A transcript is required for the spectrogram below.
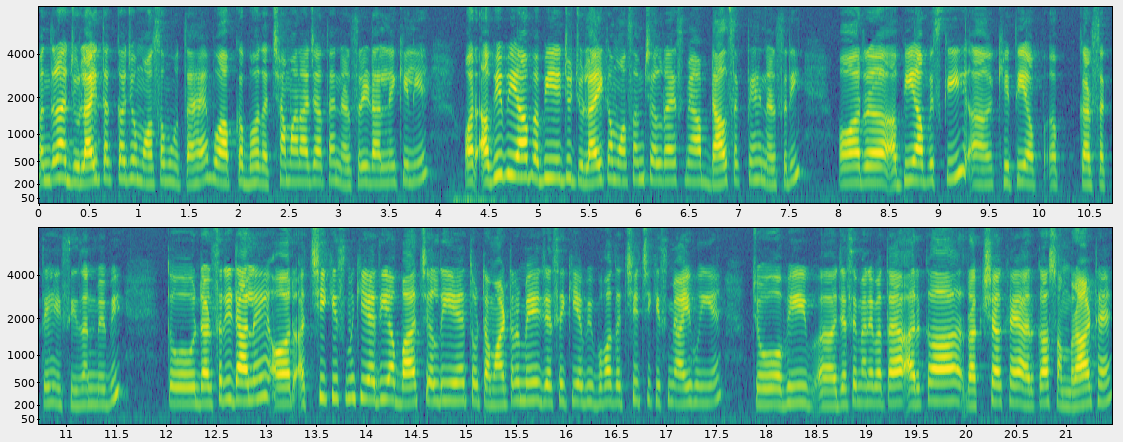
15 जुलाई तक का जो मौसम होता है वो आपका बहुत अच्छा माना जाता है नर्सरी डालने के लिए। और अभी भी आप अभी ये जो जुलाई का मौसम चल रहा है इसमें आप डाल सकते हैं नर्सरी और अभी आप इसकी खेती आप, आप कर सकते हैं इस सीज़न में भी। तो नर्सरी डालें और अच्छी किस्म की यदि आप बात चल रही है तो टमाटर में जैसे कि अभी बहुत अच्छी अच्छी किस्में आई हुई हैं जो अभी जैसे मैंने बताया अर्का रक्षक है अर्का सम्राट है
